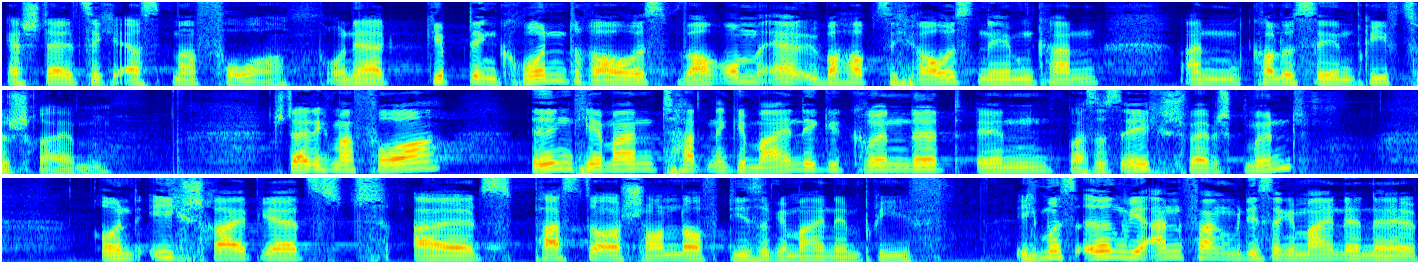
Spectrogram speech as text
Er stellt sich erstmal vor und er gibt den Grund raus, warum er überhaupt sich rausnehmen kann, an Kolossee einen Brief zu schreiben. Stell dich mal vor, irgendjemand hat eine Gemeinde gegründet in, was ist ich, Schwäbisch Gmünd und ich schreibe jetzt als Pastor Schondorf dieser Gemeinde einen Brief. Ich muss irgendwie anfangen, mit dieser Gemeinde eine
